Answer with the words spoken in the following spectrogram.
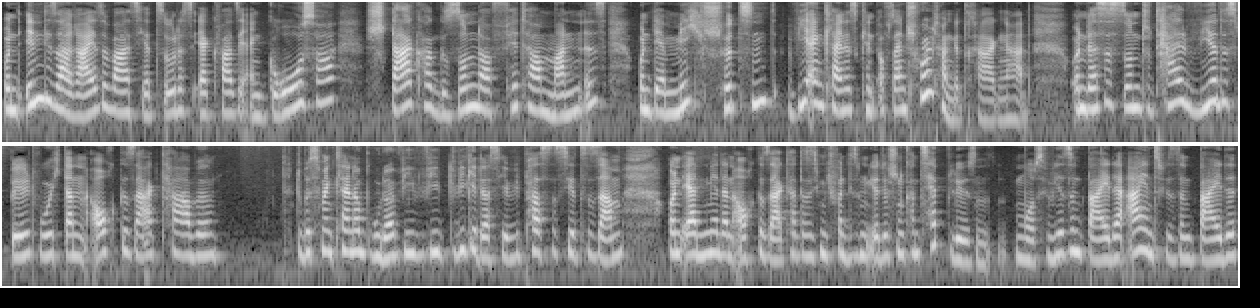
Und in dieser Reise war es jetzt so, dass er quasi ein großer, starker, gesunder, fitter Mann ist und der mich schützend wie ein kleines Kind auf seinen Schultern getragen hat. Und das ist so ein total wirdes Bild, wo ich dann auch gesagt habe, du bist mein kleiner Bruder, wie, wie, wie geht das hier, wie passt das hier zusammen? Und er mir dann auch gesagt hat, dass ich mich von diesem irdischen Konzept lösen muss. Wir sind beide eins, wir sind beide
